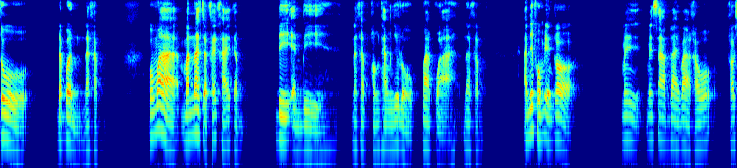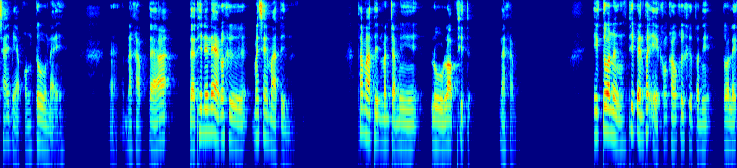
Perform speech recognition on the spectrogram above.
ตู้ดับเบิลนะครับ ผมว่ามันน่าจะคล้ายๆกับ D&B นะครับของทางยุโรปมากกว่านะครับ อันนี้ผมเองก็ไม่ไม่ทราบได้ว่าเขาเขาใช้แบบของตู้ไหนนะครับ แต่ว่า แต่ที่แน่ๆก็คือไม่ใช่มาติน ถ้ามาตินมันจะมีรูรอบทิศนะครับ อีกตัวหนึ่งที่เป็นพระเอกของเขาก็คือตัวนี้ตัวเล็ก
